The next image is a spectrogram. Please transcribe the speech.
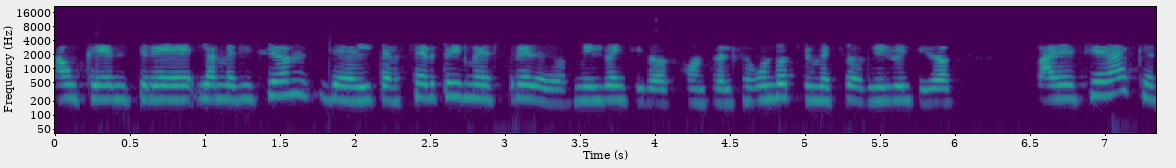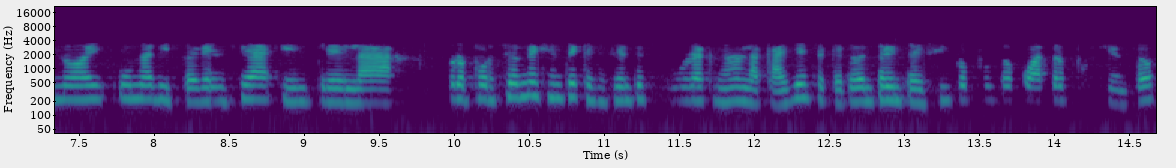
aunque entre la medición del tercer trimestre de 2022 contra el segundo trimestre de 2022 pareciera que no hay una diferencia entre la proporción de gente que se siente segura caminando en la calle, se quedó en 35.4%.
